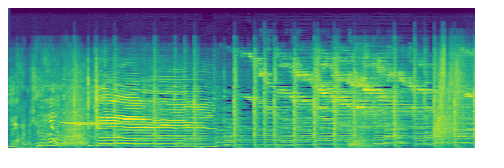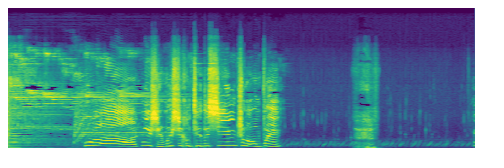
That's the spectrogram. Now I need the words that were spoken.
哒哒！哇，你什么时候添的新装备？哦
